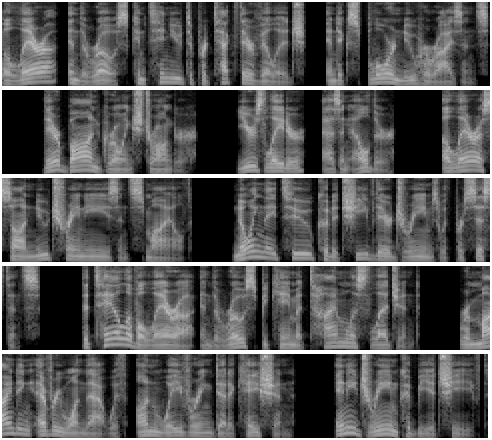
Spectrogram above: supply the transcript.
Elara and Tharos continued to protect their village and explore new horizons, their bond growing stronger. Years later, as an elder, Elara saw new trainees and smiled, knowing they too could achieve their dreams with persistence. The tale of Elara and Tharos became a timeless legend, reminding everyone that with unwavering dedication, any dream could be achieved.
